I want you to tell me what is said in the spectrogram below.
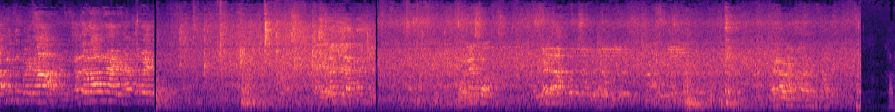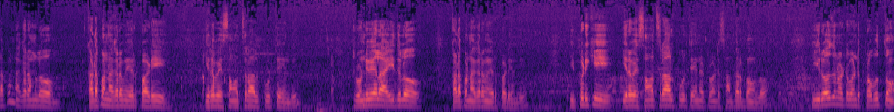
అభివృద్ధి పైన చంద్రబాబు నాయుడు అర్థమైంది కడప నగరంలో కడప నగరం ఏర్పడి ఇరవై సంవత్సరాలు పూర్తయింది. రెండు వేల ఐదులో కడప నగరం ఏర్పడింది. ఇప్పటికీ ఇరవై సంవత్సరాలు పూర్తయినటువంటి సందర్భంలో ఈ రోజునటువంటి ప్రభుత్వం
